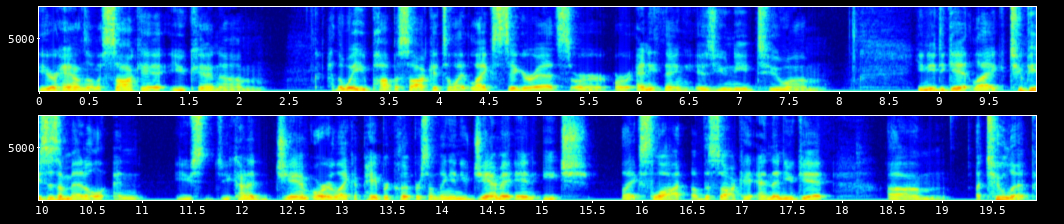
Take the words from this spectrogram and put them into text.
your hands on a socket, you can. Um, the way you pop a socket to like like cigarettes or or anything is you need to um, you need to get like two pieces of metal and you you kind of jam or like a paper clip or something and you jam it in each like slot of the socket and then you get um, a tulip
